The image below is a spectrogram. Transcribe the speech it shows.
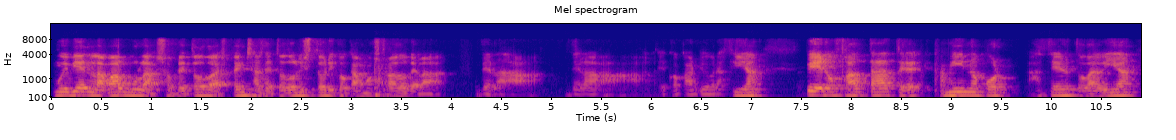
muy bien la válvula, sobre todo a expensas de todo el histórico que ha mostrado de la, de la, de la ecocardiografía, pero falta camino por hacer todavía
